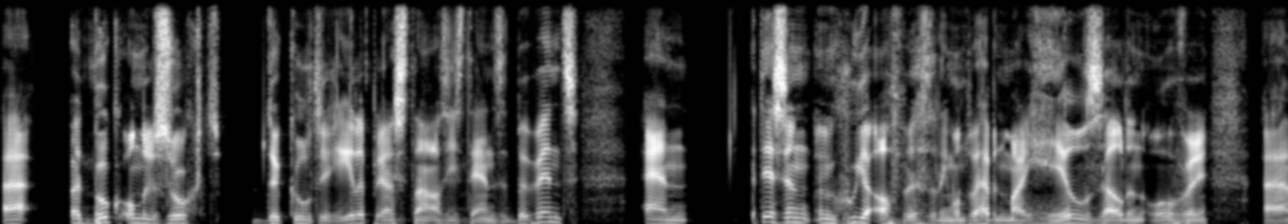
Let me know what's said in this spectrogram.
Uh, het boek onderzocht de culturele prestaties tijdens het bewind en het is een, een goede afwisseling, want we hebben het maar heel zelden over uh,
